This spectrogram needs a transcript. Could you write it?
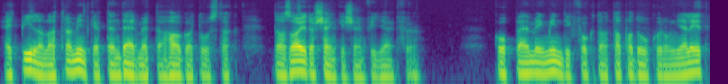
Egy pillanatra mindketten dermedten hallgatóztak, de az ajra senki sem figyelt föl. Koppel még mindig fogta a tapadókorong nyelét,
